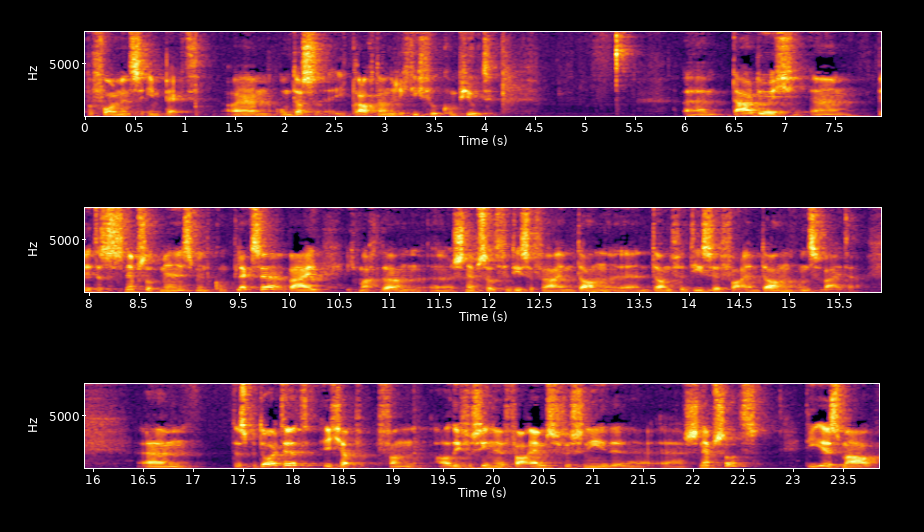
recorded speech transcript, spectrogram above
Performance Impact. Ähm, um das, ich brauche dann richtig viel Compute. Ähm, dadurch ähm, wird das Snapshot Management komplexer, weil ich mache dann äh, Snapshot für diese VM dann, äh, dann für diese VM dann und so weiter. Ähm, das bedeutet, ich habe von all die verschiedenen VMs verschiedene äh, Snapshots, die erstmal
